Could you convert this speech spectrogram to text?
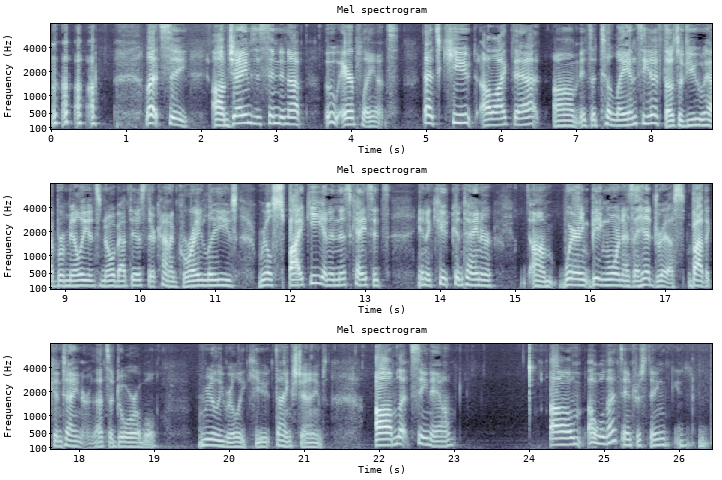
Let's see. Um, James is sending up, ooh, air plants. That's cute. I like that. Um, it's a tillandsia. If those of you who have bromeliads know about this, they're kind of gray leaves, real spiky, and in this case, it's in a cute container, um, wearing being worn as a headdress by the container. That's adorable. Really, really cute. Thanks, James. Um, let's see now. Um, oh, well, that's interesting.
